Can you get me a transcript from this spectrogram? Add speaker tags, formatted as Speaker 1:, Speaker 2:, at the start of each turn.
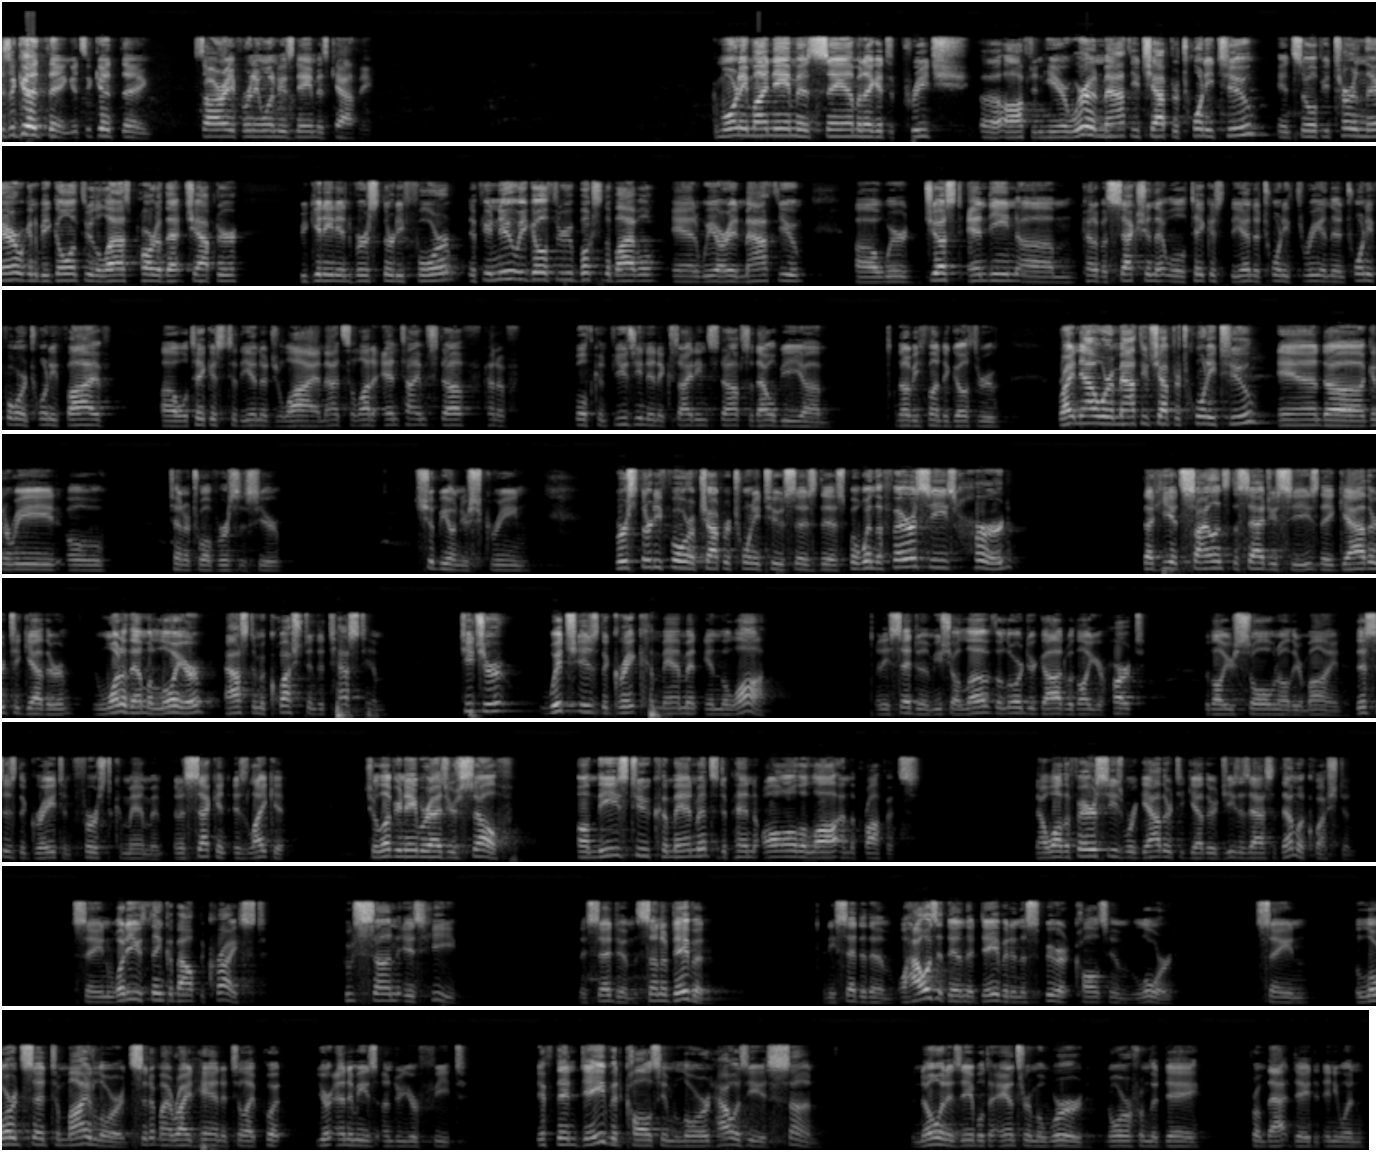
Speaker 1: It's a good thing. It's a good thing. Sorry for anyone whose name is Kathy. Good morning. My name is Sam, and I get to preach uh, often here. We're in Matthew chapter 22, and so if you turn there, we're going to be going through the last part of that chapter, beginning in verse 34. If you're new, we go through books of the Bible, and we are in Matthew. Uh, we're just ending um, kind of a section that will take us to the end of 23, and then 24 and 25 uh, will take us to the end of July, and that's a lot of end time stuff, kind of both confusing and exciting stuff. So that will be um, that'll be fun to go through. Right now we're in Matthew chapter 22, and uh, going to read oh 10 or 12 verses here. Should be on your screen. Verse 34 of chapter 22 says this But when the Pharisees heard that he had silenced the Sadducees, they gathered together, and one of them, a lawyer, asked him a question to test him. Teacher, which is the great commandment in the law? And he said to him, You shall love the Lord your God with all your heart, with all your soul, and all your mind. This is the great and first commandment. And a second is like it. You shall love your neighbor as yourself. On these two commandments depend all the law and the prophets. Now, while the Pharisees were gathered together, Jesus asked them a question, saying, What do you think about the Christ? Whose son is he? They said to him, The son of David. And he said to them, Well, how is it then that David in the Spirit calls him Lord, saying, The Lord said to my Lord, Sit at my right hand until I put your enemies under your feet. If then David calls him Lord, how is he his son? And no one is able to answer him a word, nor from the day from that day did anyone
